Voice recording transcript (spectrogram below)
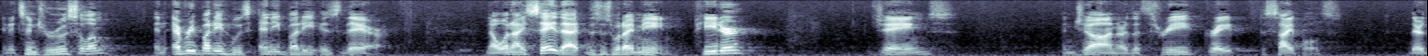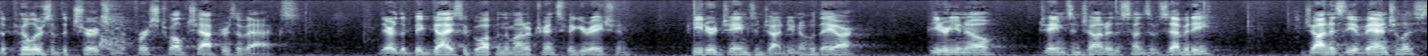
And it's in Jerusalem, and everybody who's anybody is there. Now, when I say that, this is what I mean Peter, James, and John are the three great disciples. They're the pillars of the church in the first 12 chapters of Acts. They're the big guys who go up on the Mount of Transfiguration. Peter, James, and John. Do you know who they are? Peter, you know. James and John are the sons of Zebedee. John is the evangelist.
